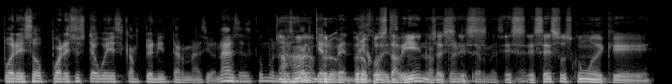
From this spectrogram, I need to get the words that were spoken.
Por eso, por eso este güey es campeón internacional. Es como no es Ajá, cualquier pero, pendejo. pero pues es está bien, o sea, es, es- es- es eso, es como de que,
